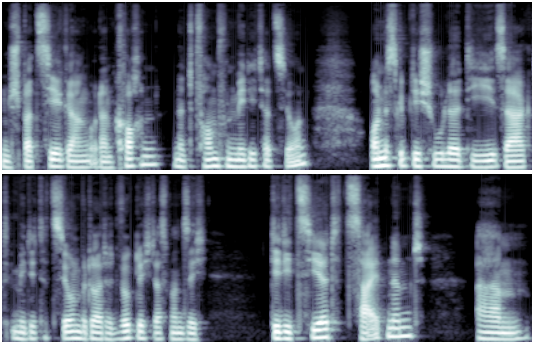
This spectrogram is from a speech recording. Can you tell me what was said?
ein Spaziergang oder ein Kochen eine Form von Meditation. Und es gibt die Schule, die sagt, Meditation bedeutet wirklich, dass man sich dediziert Zeit nimmt, ähm,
